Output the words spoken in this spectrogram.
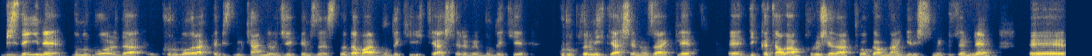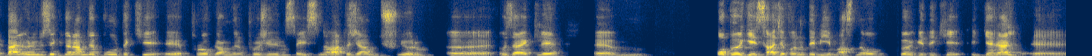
Biz de yine bunu bu arada kurum olarak da bizim kendi önceliklerimiz arasında da var. Buradaki ihtiyaçları ve buradaki grupların ihtiyaçlarını özellikle e, dikkate alan projeler, programlar geliştirmek üzerine. E, ben önümüzdeki dönemde buradaki e, programların, projelerin sayısını artacağını düşünüyorum. E, özellikle e, o bölgeyi sadece Van'ı demeyeyim, aslında o bölgedeki genel e,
